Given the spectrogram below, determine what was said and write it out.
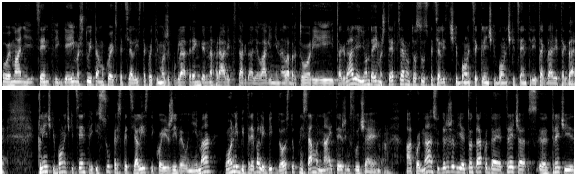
ove manji centri gdje imaš tu i tamo kojeg specijalista koji ti može pogledati rengen, napraviti tak dalje, laginje na laboratoriji i tak dalje. I onda imaš tercijarno, to su specijalističke bolnice, klinički bolnički centri i tak dalje i tak dalje klinički bolnički centri i super specijalisti koji žive u njima, oni bi trebali biti dostupni samo najtežim slučajevima. A kod nas u državi je to tako da je treća, e, treći,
